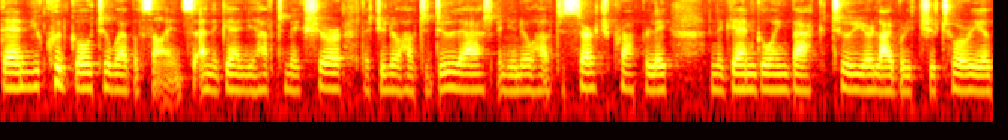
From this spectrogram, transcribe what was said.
then you could go to Web of Science. And again, you have to make sure that you know how to do that and you know how to search properly. And again, going back to your library tutorial,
